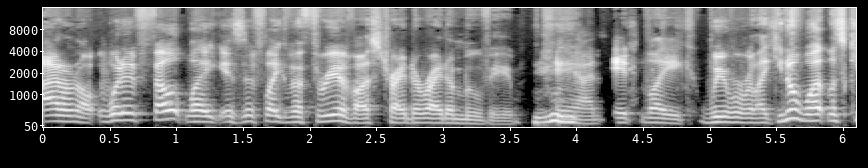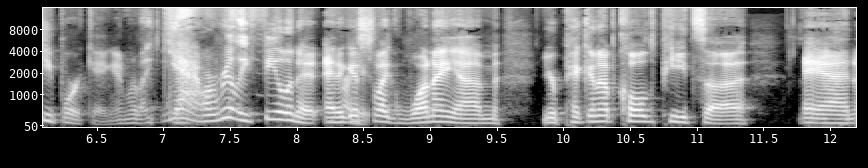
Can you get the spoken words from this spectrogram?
I don't know what it felt like is if like the three of us tried to write a movie and it like we were like, you know what, let's keep working, and we're like, yeah, we're really feeling it, and it gets to like one a.m. You're picking up cold pizza, and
